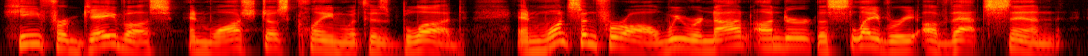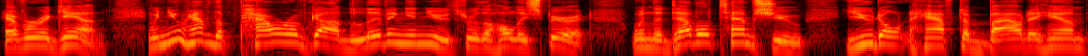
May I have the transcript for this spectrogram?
He forgave us and washed us clean with His blood. And once and for all, we were not under the slavery of that sin ever again. When you have the power of God living in you through the Holy Spirit, when the devil tempts you, you don't have to bow to him.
